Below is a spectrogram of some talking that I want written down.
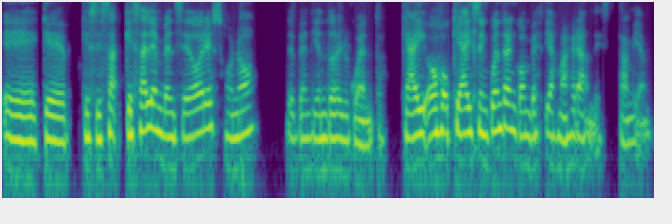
eh, que, que, se sa- que salen vencedores o no, dependiendo del cuento. Que hay, o que hay, se encuentran con bestias más grandes también.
